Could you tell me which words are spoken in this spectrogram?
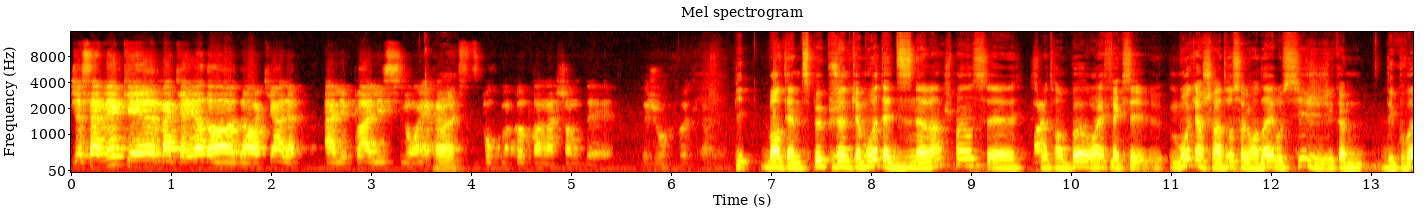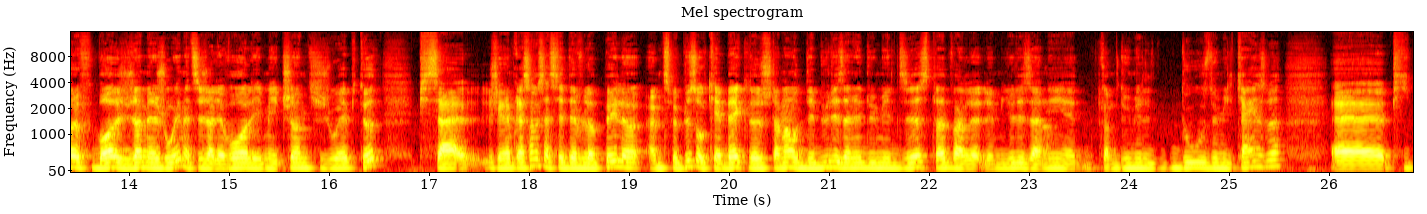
je savais que ma carrière de, hockey allait, allait, pas aller si loin. Ouais. pourquoi pas prendre la chance de de jouer au foot. Puis, bon, t'es un petit peu plus jeune que moi, t'as 19 ans, je pense, euh, si je me trompe pas. Ouais, fait que c'est... Moi, quand je suis rentré au secondaire aussi, j'ai, comme découvert le football. J'ai jamais joué, mais tu sais, j'allais voir les, mes chums qui jouaient, puis tout. Puis ça, j'ai l'impression que ça s'est développé là, un petit peu plus au Québec, là, justement au début des années 2010, peut-être vers le, milieu des années euh, comme 2012-2015. Là. Euh, puis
